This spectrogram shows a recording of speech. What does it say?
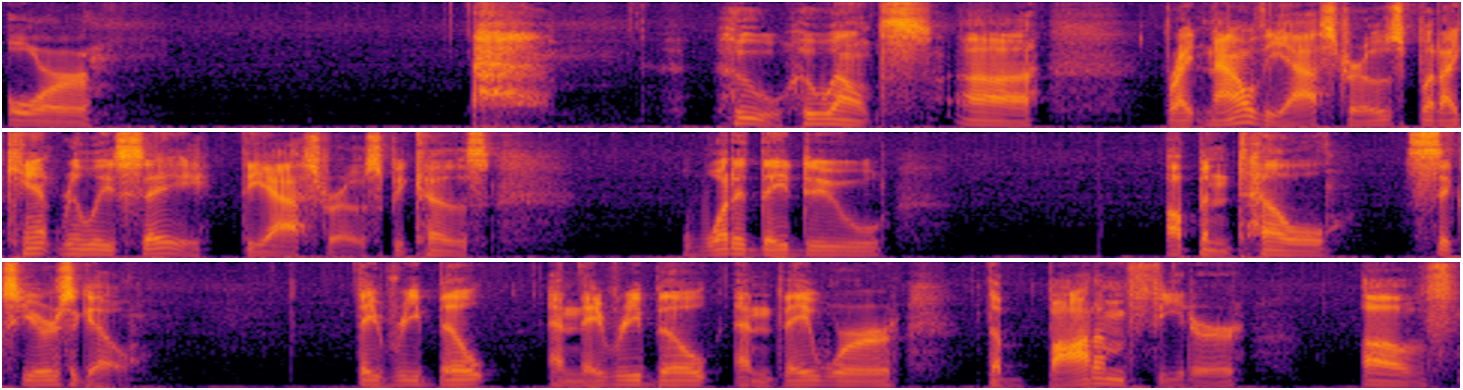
or who? Who else? Uh, right now, the Astros, but I can't really say the Astros because what did they do up until six years ago? They rebuilt and they rebuilt and they were the bottom feeder of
